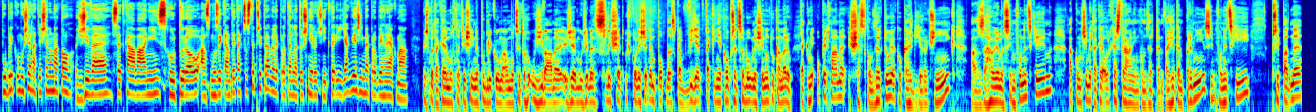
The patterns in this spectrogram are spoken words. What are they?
publikum už je natěšeno na to živé setkávání s kulturou a s muzikanty. Tak co jste připravili pro ten letošní ročník, který, jak věříme, proběhne jak má? My jsme také moc natěšení na publikum a moc si toho užíváme, že můžeme slyšet už konečně ten potlesk a vidět taky někoho před sebou, než jenom tu kameru. Tak my opět máme šest koncertů jako každý ročník a zahajujeme symfonickým a končíme také orchestrálním koncertem. Takže ten první symfonický připadne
